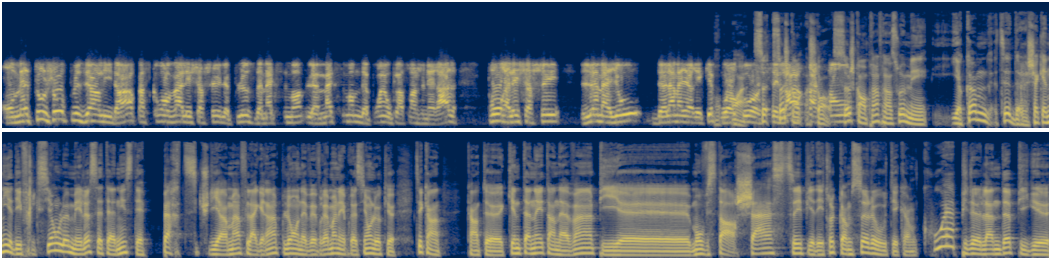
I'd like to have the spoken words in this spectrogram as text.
on met toujours plusieurs leaders parce qu'on va aller chercher le plus de maximum, le maximum de points au classement général pour aller chercher le maillot de la meilleure équipe World Tour. Ça, ça, je, ça, je comprends, François, mais il y a comme, tu sais, chaque année, il y a des frictions, là, mais là, cette année, c'était particulièrement flagrant. Puis là, on avait vraiment l'impression là, que, tu sais, quand, quand euh, Quintana est en avant, puis euh, Movistar chasse, tu sais, puis il y a des trucs comme ça, là, où t'es comme, quoi? Puis le Landa, puis... Euh,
